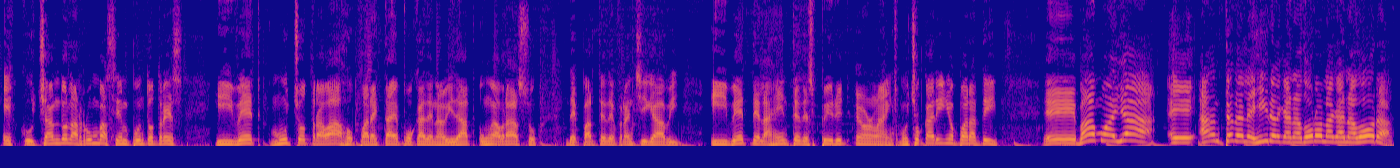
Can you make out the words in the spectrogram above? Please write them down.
escuchando la rumba 100.3. Ivette, mucho trabajo para esta época de Navidad. Un abrazo de parte de Franchi Gaby. Ivette de la gente de Spirit Airlines. Mucho cariño para ti. Eh, vamos allá. Eh, antes de elegir el ganador o la ganadora,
